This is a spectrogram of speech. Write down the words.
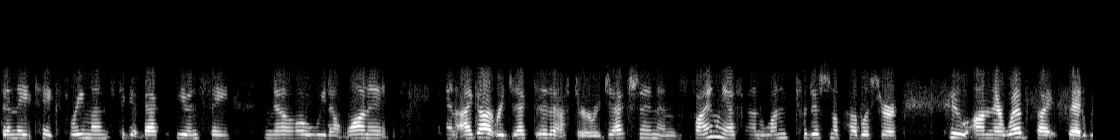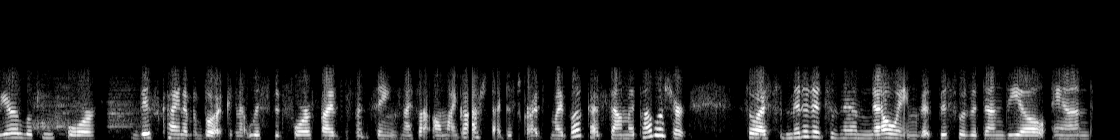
then they'd take three months to get back with you and say, no, we don't want it. And I got rejected after rejection, and finally I found one traditional publisher who on their website said, we are looking for this kind of a book, and it listed four or five different things. And I thought, oh my gosh, that describes my book. I've found my publisher. So I submitted it to them knowing that this was a done deal and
